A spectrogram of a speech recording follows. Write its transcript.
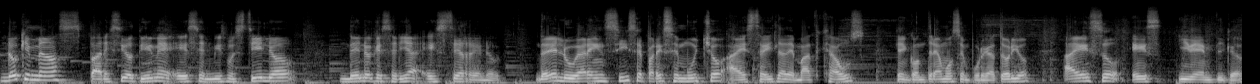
Lo que más parecido tiene es el mismo estilo de lo que sería este reloj. Del lugar en sí se parece mucho a esta isla de Madhouse que encontramos en Purgatorio, a eso es idéntica.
